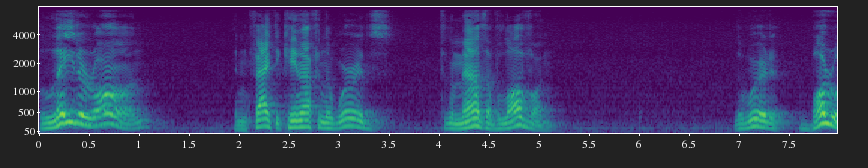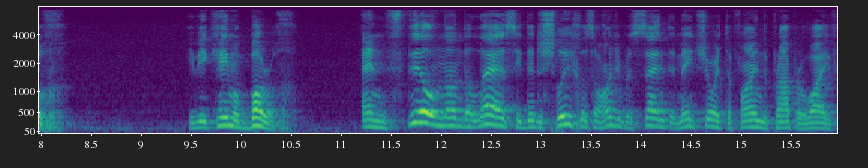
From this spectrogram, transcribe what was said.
Later on, in fact, it came out from the words, from the mouth of Lavan. The word Baruch. He became a Baruch. And still, nonetheless, he did a shlichus 100% and made sure to find the proper wife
